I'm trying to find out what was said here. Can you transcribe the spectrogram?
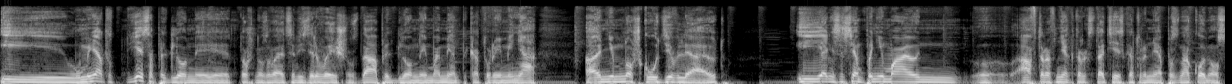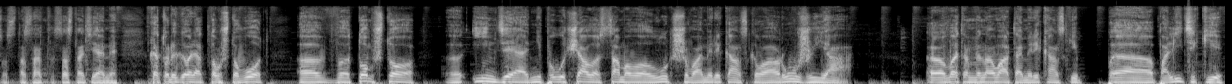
И у меня тут есть определенные, то, что называется reservations, да, определенные моменты, которые меня а, немножко удивляют – и я не совсем понимаю э, авторов некоторых статей, с которыми я познакомился, со статьями, которые говорят о том, что вот э, в том, что э, Индия не получала самого лучшего американского оружия, в этом виноваты американские политики,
